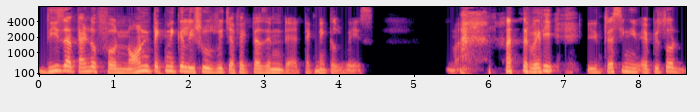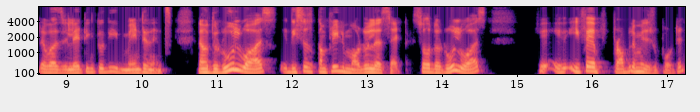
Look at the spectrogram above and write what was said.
these are kind of uh, non technical issues which affect us in uh, technical ways. a very interesting episode was relating to the maintenance. Now, the rule was this is a completely modular set. So, the rule was if a problem is reported,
